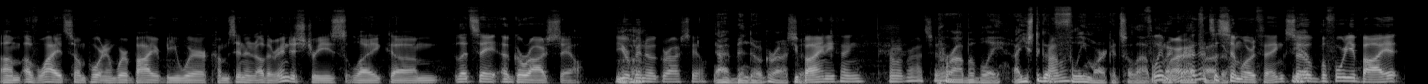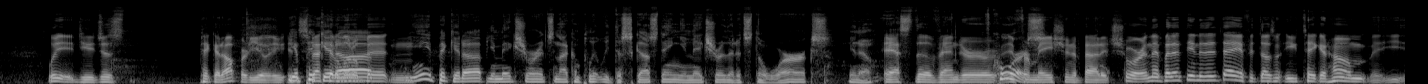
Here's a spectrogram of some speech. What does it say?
Um, of why it's so important and where buyer beware comes in in other industries, like um, let's say a garage sale. You ever been to a garage sale? I've been to a garage sale. You buy anything from a garage sale? Probably. I used to go Probably. to flea markets a lot. Flea market. That's a similar thing. So Yep. before you buy it, what do you, do you just pick it up, or do you, You inspect pick it, a little up. bit and yeah, you pick it up. You make sure it's not completely disgusting. You make sure that it still works. You know. ask the vendor information about it? Sure. And then, but at the end of the day, if it doesn't, you take it home. y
